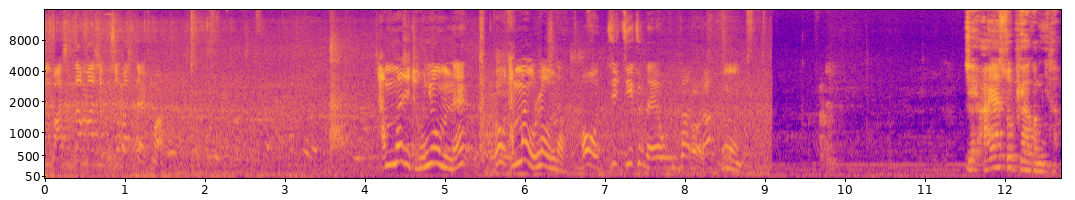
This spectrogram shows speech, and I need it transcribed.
그 맛있단 맛이 무슨 맛인지 알 거야. 단맛이 전혀 없네? 어, 단맛 올라온다. 어, 뒤, 뒤좀 내려온다니까? 응. 이제 아야소피아 갑니다.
